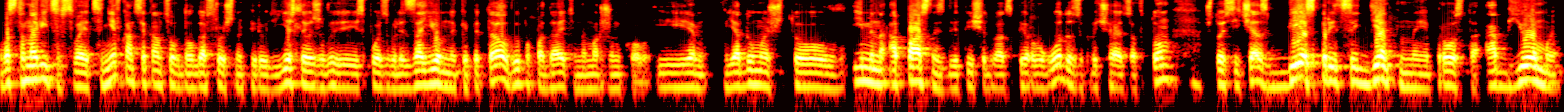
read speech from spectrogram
восстановиться в своей цене в конце концов в долгосрочном периоде. Если же вы использовали заемный капитал, вы попадаете на маржин call. И я думаю, что именно опасность 2021 года заключается в том, что сейчас беспрецедентные просто объемы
